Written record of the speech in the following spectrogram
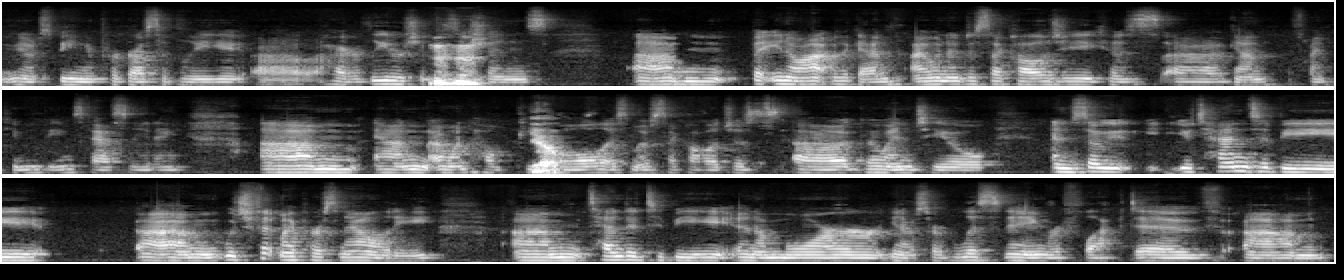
you know just being in progressively uh, higher leadership hmm positions. Um, but you know, I, again, I went into psychology because uh, again, I find human beings fascinating, um, and I want to help Yep. people, as most psychologists uh, go into. And so you, you tend to be, um, which fit my personality, um, tended to be in a more, you know, sort of listening, reflective. Um,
